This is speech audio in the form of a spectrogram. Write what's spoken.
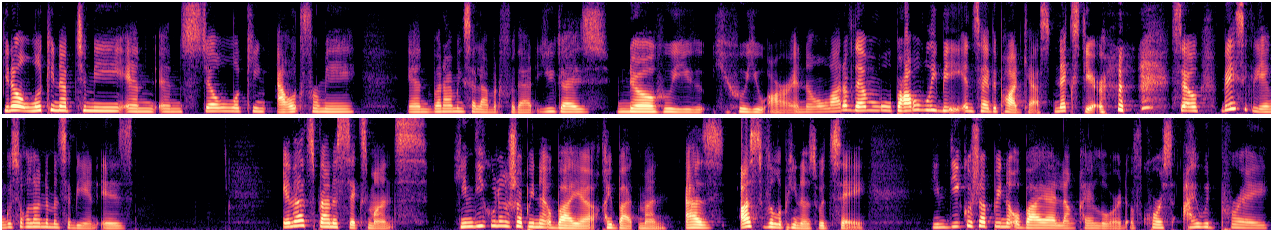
you know, looking up to me and and still looking out for me And maraming salamat for that. You guys know who you who you are. And a lot of them will probably be inside the podcast next year. so basically, ang gusto ko lang naman sabihin is, in that span of six months, hindi ko lang siya pinaubaya kay Batman. As us Filipinos would say, hindi ko siya pinaubaya lang kay Lord. Of course, I would pray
